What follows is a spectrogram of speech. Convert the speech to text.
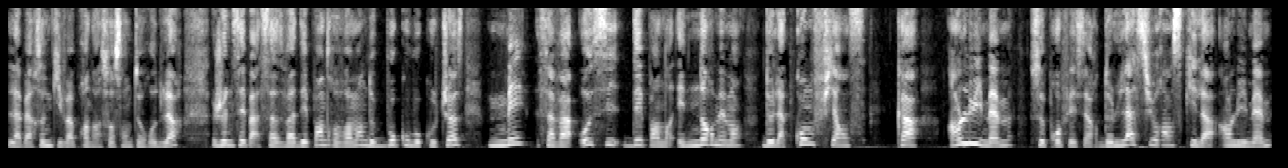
la personne qui va prendre à 60 euros de l'heure. Je ne sais pas, ça va dépendre vraiment de beaucoup beaucoup de choses, mais ça va aussi dépendre énormément de la confiance qu'a en lui-même ce professeur, de l'assurance qu'il a en lui-même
